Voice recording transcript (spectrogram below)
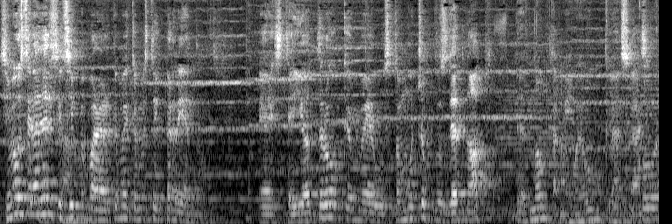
Sí me gustaría del principio para ver qué me, qué me estoy perdiendo. Este, y otro que me gustó mucho, pues Death Note. Death Note, También, a huevo, un un clásico.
